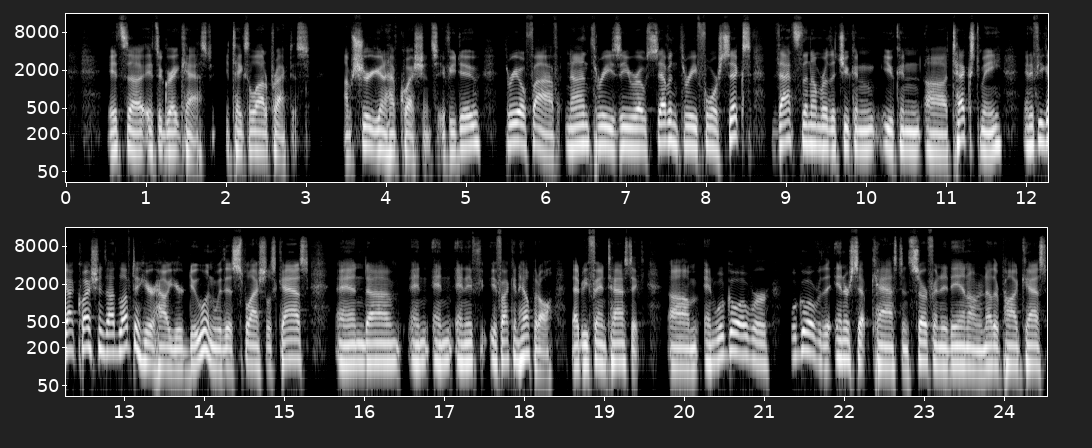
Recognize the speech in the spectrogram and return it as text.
it's uh it's a great cast. It takes a lot of practice. I'm sure you're going to have questions. If you do, 305 930 7346. That's the number that you can you can uh, text me. And if you got questions, I'd love to hear how you're doing with this splashless cast, and um, and and and if if I can help at all, that'd be fantastic. Um, and we'll go over we'll go over the intercept cast and surfing it in on another podcast.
